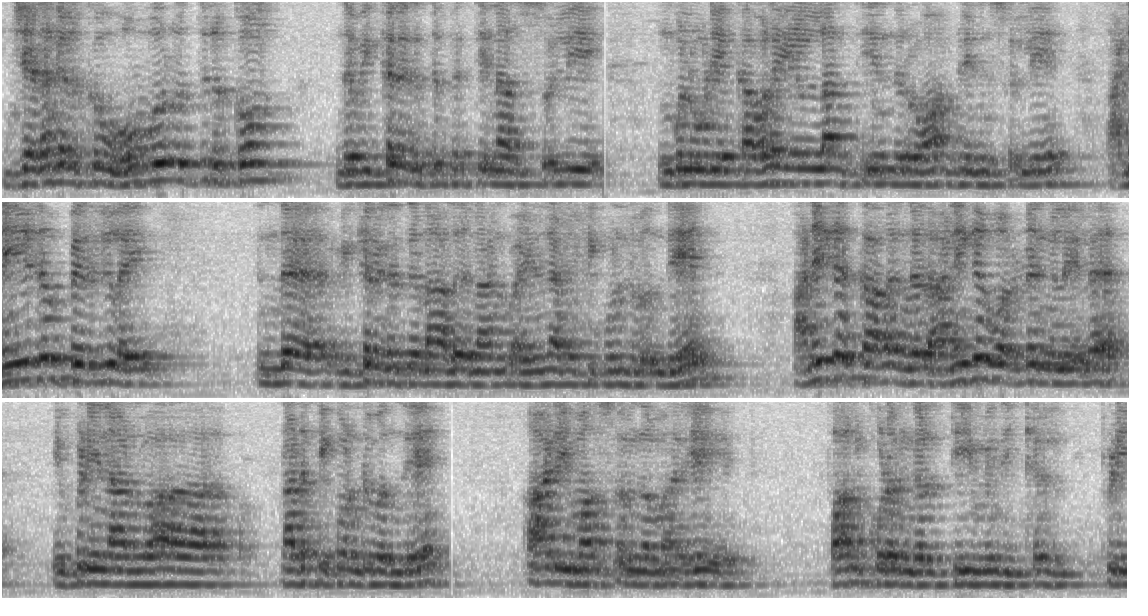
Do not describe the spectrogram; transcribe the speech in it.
ஜனங்களுக்கு ஒவ்வொருத்தருக்கும் இந்த விக்கிரகத்தை பற்றி நான் சொல்லி உங்களுடைய கவலைகள் எல்லாம் தீர்ந்துருவோம் அப்படின்னு சொல்லி அநேக பேர்களை இந்த விக்கிரகத்தினால நான் வழி நடத்தி கொண்டு வந்தேன். அநேக காலங்கள் அநேக வருடங்களில் இப்படி நான் வா நடத்தி கொண்டு வந்தேன். ஆடி மாதம் இந்த மாதிரி பால் குடங்கள் தீமிதிக்கல் இப்படி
